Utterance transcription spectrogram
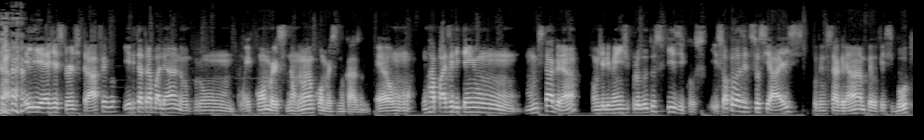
ele é gestor de tráfego e ele tá trabalhando por um, um e-commerce, não, não é um e-commerce no caso. É um, um rapaz, ele tem um, um Instagram onde ele vende produtos físicos. E só pelas redes sociais, pelo Instagram, pelo Facebook,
